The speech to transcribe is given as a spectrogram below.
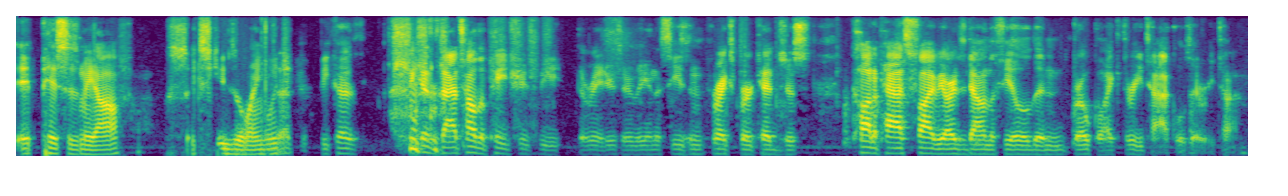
it pisses me off. Excuse the language because because that's how the Patriots beat the Raiders early in the season. Rex Burkhead just caught a pass five yards down the field and broke like three tackles every time.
